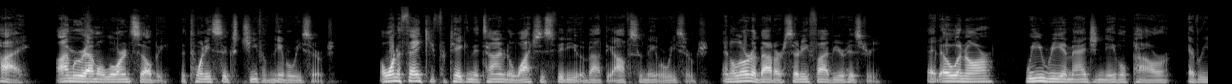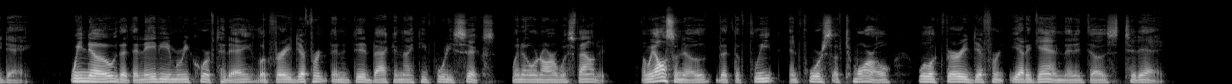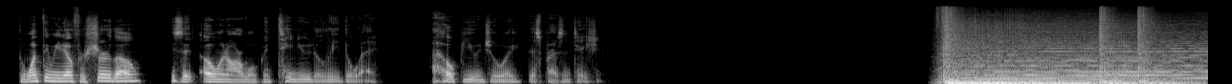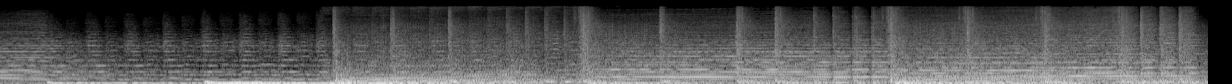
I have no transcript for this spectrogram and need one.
Hi, I'm Rear Admiral Lorin Selby, the 26th Chief of Naval Research. I want to thank you for taking the time to watch this video about the Office of Naval Research and to learn about our 75-year history. At ONR, we reimagine naval power every day. We know that the Navy and Marine Corps of today look very different than it did back in 1946 when ONR was founded. And we also know that the fleet and force of tomorrow will look very different yet again than it does today. The one thing we know for sure, though, is that ONR will continue to lead the way. I hope you enjoy this presentation.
